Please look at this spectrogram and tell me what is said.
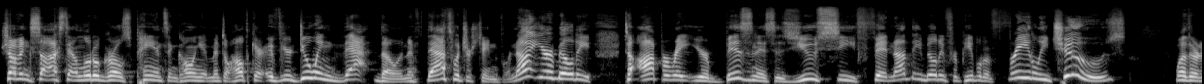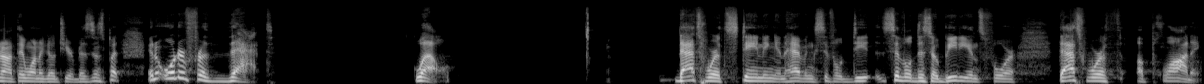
shoving socks down little girls' pants and calling it mental health care. If you're doing that, though, and if that's what you're standing for, not your ability to operate your business as you see fit, not the ability for people to freely choose whether or not they want to go to your business, but in order for that, well, that's worth standing and having civil di- civil disobedience for. That's worth applauding.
